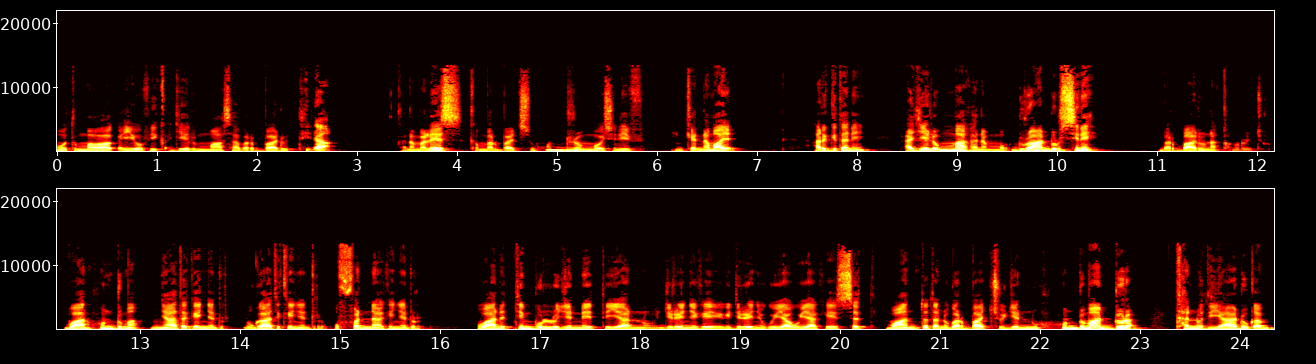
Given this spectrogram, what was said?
Mootummaa Waaqayyoo fi qajeelummaa isaa barbaadutti hidhaa. Kana malees kan barbaachisu hundinummoo isiniif hin kennamaa jedha. Argitanii qajeelummaa kana immoo duraan dursine barbaaduun akka nurra jiru. Waan hundumaa nyaata keenya dura, dhugaatii keenya dura, uffannaa keenya dura, waan ittiin bullu jennee ittiin yaadnu jireenya guyyaa guyyaa keessatti wantoota nu barbaachisu jennu hundumaan dura kan nuti yaaduu qabnu,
